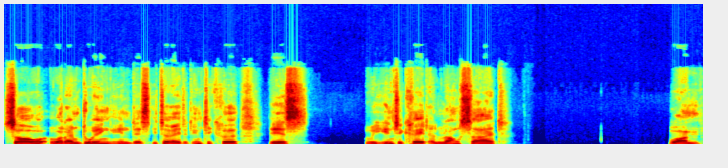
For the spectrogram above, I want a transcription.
So what I'm doing in this iterated integral is we integrate alongside one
